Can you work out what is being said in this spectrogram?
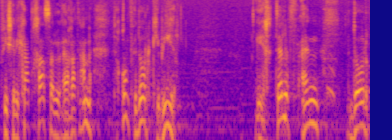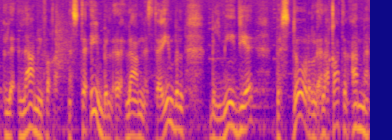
في شركات خاصة للعلاقات العامة تقوم في دور كبير. يختلف عن دور الإعلامي فقط. نستعين بالإعلام نستعين بال بالميديا بس دور العلاقات العامة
